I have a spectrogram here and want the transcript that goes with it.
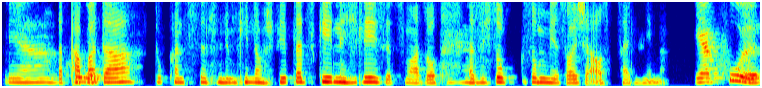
Ja, der cool. Papa da, du kannst jetzt mit dem Kind auf den Spielplatz gehen, ich lese jetzt mal so, ja. dass ich so, so mir solche Auszeiten nehme. Ja, cool.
